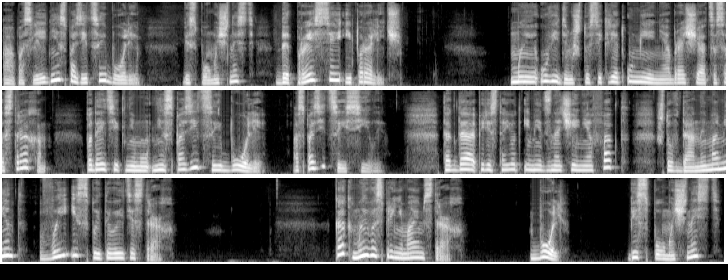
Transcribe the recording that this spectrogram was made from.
а последние с позиции боли, беспомощность, депрессия и паралич. Мы увидим, что секрет умения обращаться со страхом – подойти к нему не с позиции боли, а с позиции силы. Тогда перестает иметь значение факт, что в данный момент вы испытываете страх. Как мы воспринимаем страх? Боль, беспомощность,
